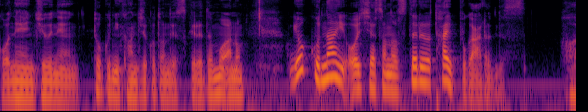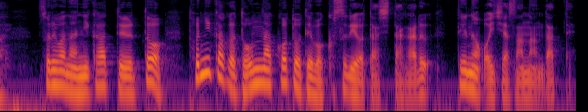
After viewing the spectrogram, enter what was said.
5年10年特に感じることなんですけれどもあの良くないお医者さんのステレオタイプがあるんです。はい。それは何かというととにかくどんなことでも薬を出したがるっていうのはお医者さんなんだって。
